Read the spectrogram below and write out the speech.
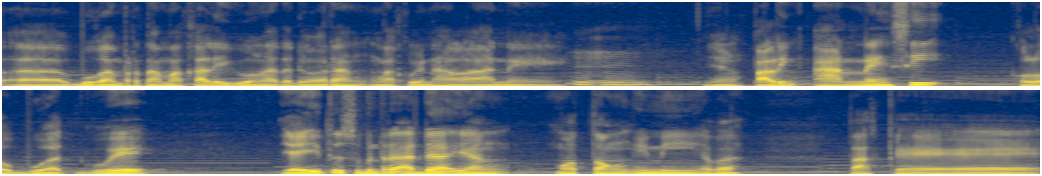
eh, bukan pertama kali gue ngeliat ada orang ngelakuin hal aneh. Mm-mm. Yang paling aneh sih kalau buat gue ya itu sebenarnya ada yang motong ini apa pakai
